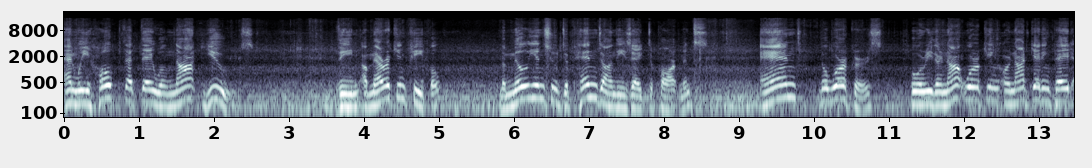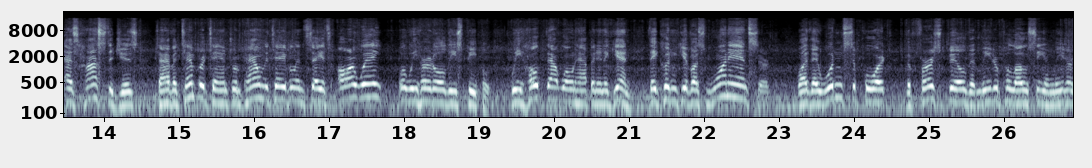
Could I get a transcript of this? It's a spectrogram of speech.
And we hope that they will not use the American people, the millions who depend on these eight departments, and the workers who are either not working or not getting paid as hostages to have a temper tantrum, pound the table and say it's our way, well, we hurt all these people. We hope that won't happen. And again, they couldn't give us one answer why they wouldn't support the first bill that Leader Pelosi and Leader,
